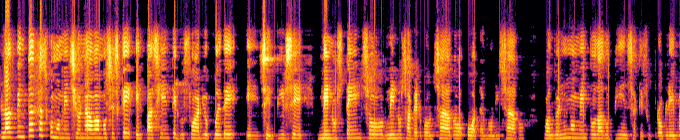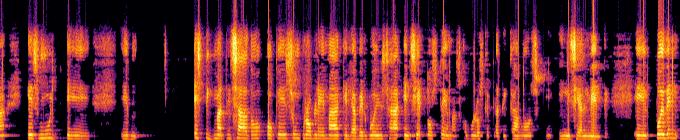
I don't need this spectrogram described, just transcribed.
las ventajas, como mencionábamos, es que el paciente, el usuario, puede eh, sentirse menos tenso, menos avergonzado o atemorizado cuando en un momento dado piensa que su problema es muy eh, em, estigmatizado o que es un problema que le avergüenza en ciertos temas como los que platicamos inicialmente. Eh, pueden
